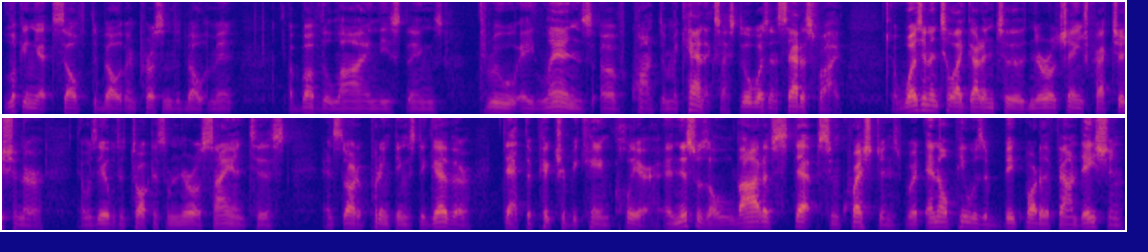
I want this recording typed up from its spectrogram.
looking at self development, personal development, above the line, these things through a lens of quantum mechanics. I still wasn't satisfied. It wasn't until I got into the neurochange practitioner and was able to talk to some neuroscientists and started putting things together that the picture became clear. And this was a lot of steps and questions, but NLP was a big part of the foundation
